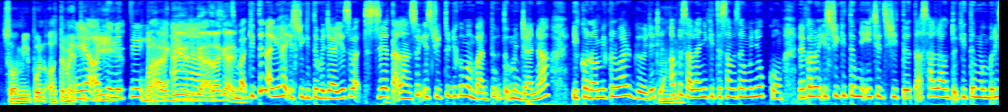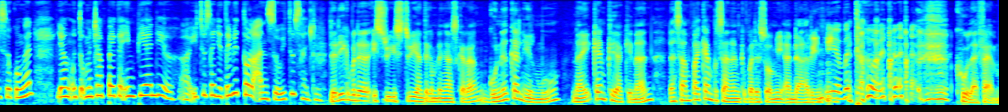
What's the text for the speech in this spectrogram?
suami pun automatically Ya, automatic bahagia Ah, jugalah kan. Sebab kita nak lihat isteri kita berjaya sebab secara tak langsung isteri itu juga membantu untuk menjana ekonomi keluarga. Jadi Mhm. mm-hmm. apa salahnya kita sama-sama menyokong. Dan kalau isteri kita punya cita-cita tak salah untuk kita memberi sokongan yang untuk mencapaikan impian dia. Ha, itu saja. Tapi tolak ansur itu saja. Jadi kepada isteri-isteri yang tengah mendengar sekarang, gunakan ilmu, naikkan keyakinan dan sampaikan pesanan kepada suami anda hari ini. Ya betul. cool FM.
